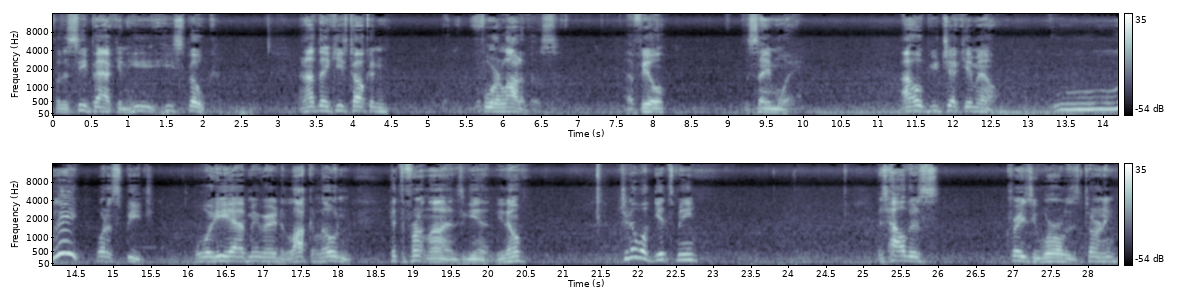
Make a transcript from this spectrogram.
for the CPAC, and he, he spoke. And I think he's talking for a lot of us. I feel the same way. I hope you check him out. Ooh, what a speech. Boy, he had me ready to lock and load and hit the front lines again, you know? But you know what gets me? Is how this crazy world is turning.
